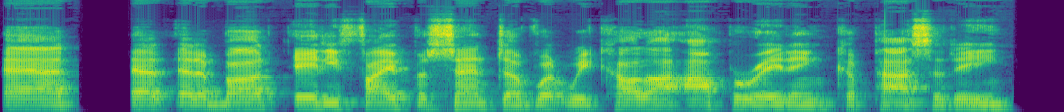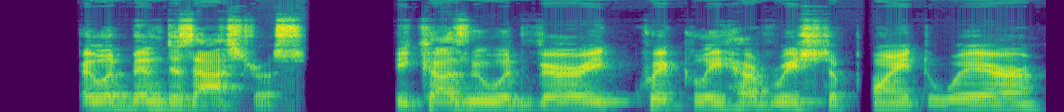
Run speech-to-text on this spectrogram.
at, at, at about 85% of what we call our operating capacity, it would have been disastrous because we would very quickly have reached a point where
